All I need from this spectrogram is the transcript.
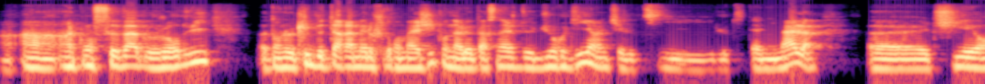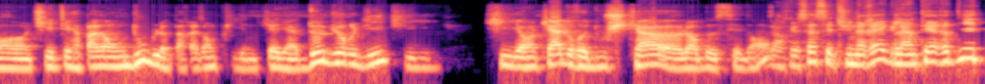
in- in- inconcevables aujourd'hui. Dans le clip de Taramel au chaudron magique, on a le personnage de Durgi, hein, qui est le petit, le petit animal, euh, qui, est en, qui était apparu en double, par exemple. Il y a- deux Durgi qui, qui encadrent Douchka euh, lors de ses danses. Alors que ça, c'est une règle interdite.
